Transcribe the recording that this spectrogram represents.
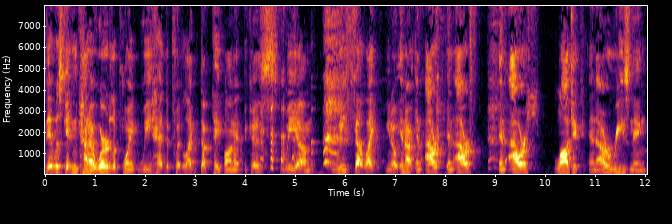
It was getting kind of where to the point we had to put like duct tape on it because we um, we felt like you know in our in our in our in our logic and our reasoning,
